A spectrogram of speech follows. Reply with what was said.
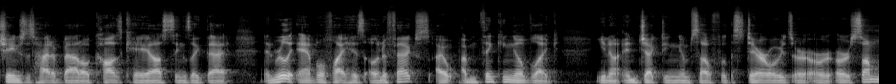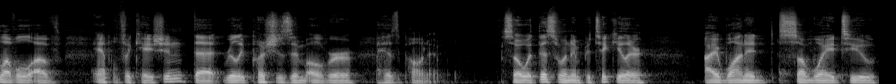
change the tide of battle, cause chaos, things like that, and really amplify his own effects. I, I'm thinking of like, you know, injecting himself with steroids or, or, or some level of amplification that really pushes him over his opponent. So with this one in particular, I wanted some way to,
